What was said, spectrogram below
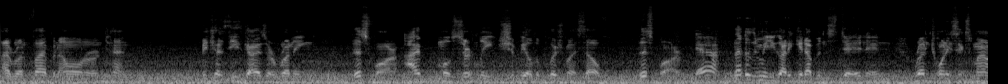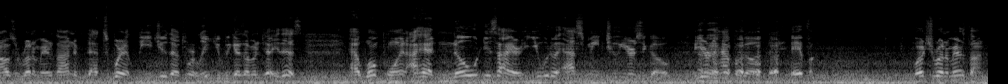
I run five, but now I want to run 10. Because these guys are running this far, I most certainly should be able to push myself this far. Yeah. That doesn't mean you got to get up instead and run 26 miles or run a marathon. If that's where it leads you, that's where it leads you. Because I'm going to tell you this: at one point, I had no desire. You would have asked me two years ago, a year and a half ago, if why don't you run a marathon?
